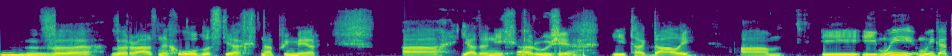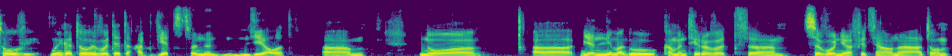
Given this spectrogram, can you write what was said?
в, в разных областях, например, а, ядерных оружий и так далее. Um, и и мы, мы готовы, мы готовы вот это ответственно делать, um, но uh, я не могу комментировать uh, сегодня официально о том,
